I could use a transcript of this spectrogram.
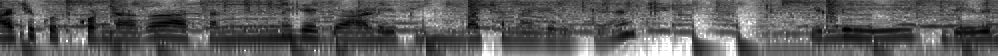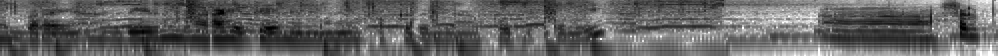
ಆಚೆ ಕೂತ್ಕೊಂಡಾಗ ತಣ್ಣಗೆ ಗಾಳಿ ತುಂಬ ಚೆನ್ನಾಗಿರುತ್ತೆ. ಇಲ್ಲಿ ಬೇವಿನ ಮರ ಬೇವಿನ ಮರ ಇದೆ ನಿಮ್ಮ ಮನೆ ಪಕ್ಕದಲ್ಲಿ ಆಪೋಸಿಟಲ್ಲಿ ಆ, ಸ್ವಲ್ಪ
